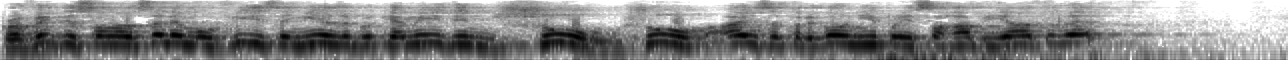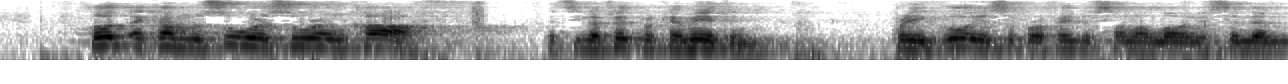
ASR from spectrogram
Profeti sallallahu alaihi wasallam u fliste njerëzve për kiametin shumë, shumë, aq sa tregon një prej sahabijateve Thotë e kam mësuar surën Kaf, e cila flet për kiametin, prej gojës së profetit sallallahu alaihi wasallam,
